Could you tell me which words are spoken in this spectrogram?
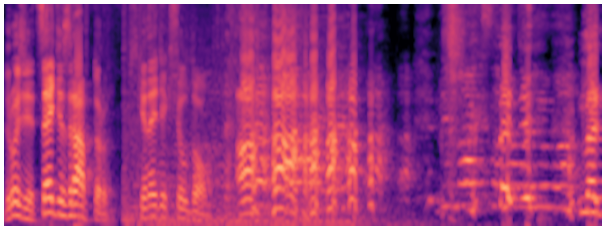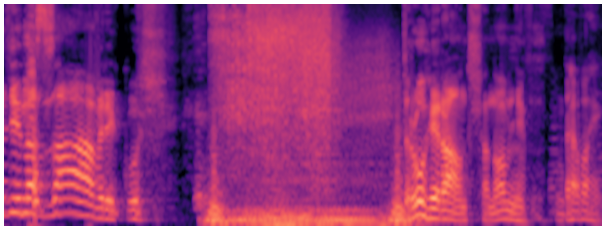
Друзі, це Дізраптор з Kinetic Field'ом. На динозавріку. ж. Другий раунд, шановні. Давай.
